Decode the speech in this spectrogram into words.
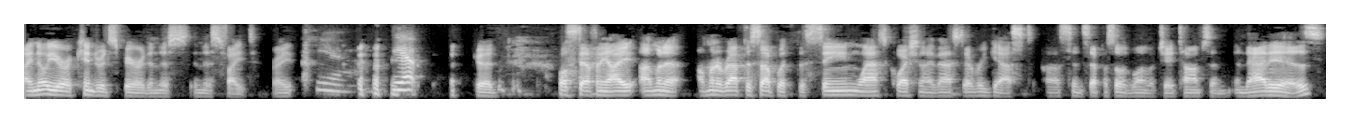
I know you're a kindred spirit in this in this fight, right? Yeah. yep. Good. Well, Stephanie, I, I'm gonna I'm gonna wrap this up with the same last question I've asked every guest uh, since episode one with Jay Thompson, and that is,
